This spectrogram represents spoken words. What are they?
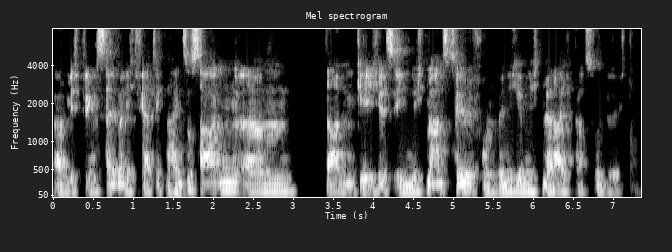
ähm, ich bringe es selber nicht fertig, Nein zu sagen. Ähm, dann gehe ich jetzt eben nicht mehr ans Telefon, bin ich eben nicht mehr erreichbar, so in die Richtung.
